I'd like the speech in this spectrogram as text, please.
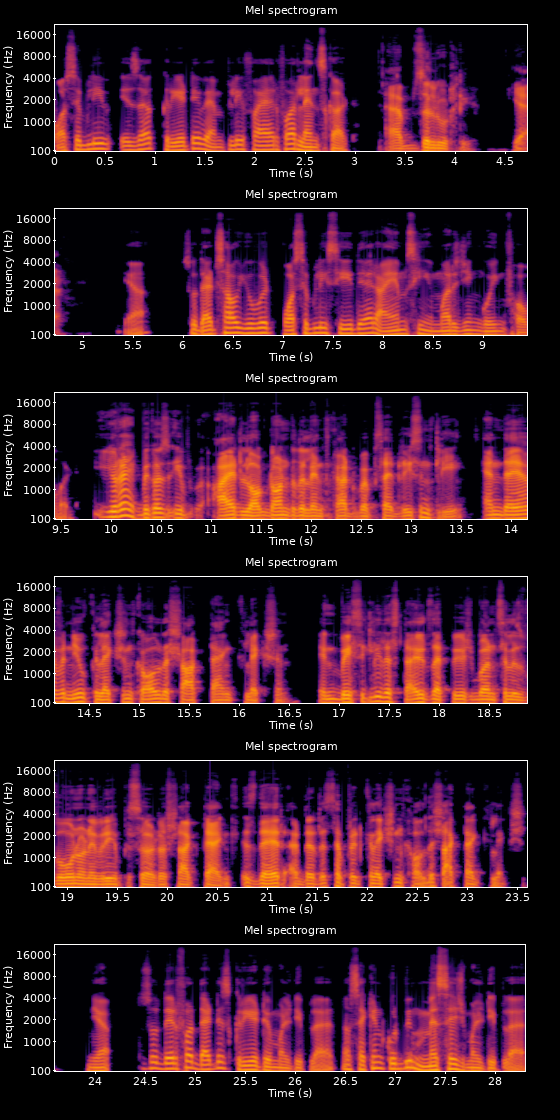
possibly is a creative amplifier for Lenskart. Absolutely. Yeah. Yeah. So that's how you would possibly see their IMC emerging going forward. You're right, because if I had logged on to the Lenskart website recently, and they have a new collection called the Shark Tank Collection. And basically, the styles that Piyush Bansal is worn on every episode of Shark Tank is there under a separate collection called the Shark Tank Collection. Yeah. So therefore, that is creative multiplier. Now, second could be message multiplier.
